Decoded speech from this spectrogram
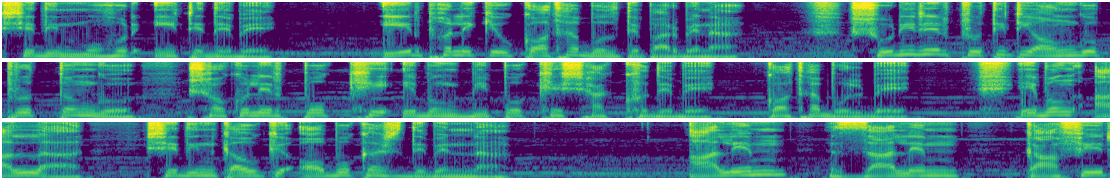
সেদিন মোহর এঁটে দেবে। এর ফলে কেউ কথা বলতে পারবে না। শরীরের প্রতিটি অঙ্গ প্রত্যঙ্গ সকলের পক্ষে এবং বিপক্ষে সাক্ষ্য দেবে, কথা বলবে এবং আল্লাহ সেদিন কাউকে অবকাশ দেবেন না। আলেম, জালেম, কাফির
